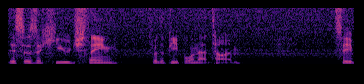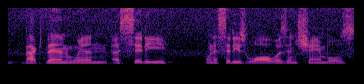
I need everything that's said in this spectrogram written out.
this is a huge thing for the people in that time. See, back then, when a city, when a city's wall was in shambles,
